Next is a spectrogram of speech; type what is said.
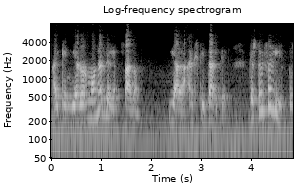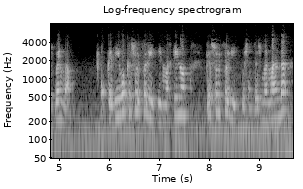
hay que enviar hormonas del enfado y a, excitarte. ¿Que estoy feliz? Pues venga. O que digo que soy feliz, imagino que soy feliz, pues entonces me manda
